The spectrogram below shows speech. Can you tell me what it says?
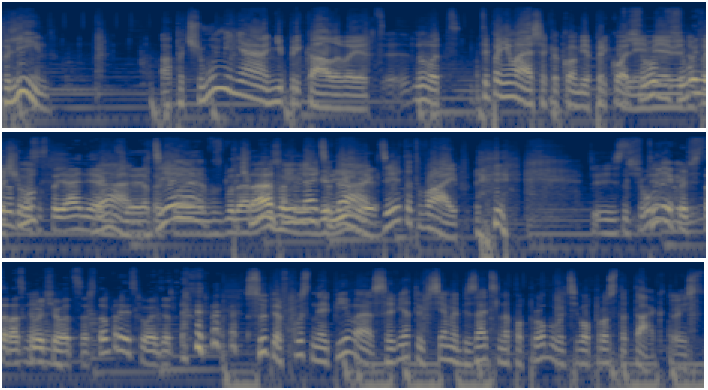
блин, а почему меня не прикалывает? Ну вот, ты понимаешь, о каком я приколе почему, имею в виду. Почему почему состояние, да, где, где я такой взбудораженный, появляется, Да, где этот вайб? есть, Почему ты... мне хочется раскручиваться? Да. Что происходит? Супер вкусное пиво. Советую всем обязательно попробовать его просто так. То есть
